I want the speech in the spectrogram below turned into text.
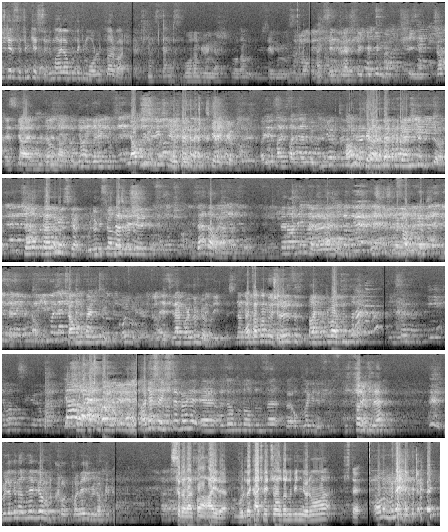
üç kere saçımı kestirdim hala buradaki morluklar var. Çıkmak ister misin? Bu adam güvenilir. Bu adam sevdiğim insan. Hangi senin tıraş fake yapayım mı? Şeyini. Eski halini. Ya, ya gerek yok. Yapmıyorum. Hiç, hiç gerek yok. Hiç gerek yok. Hayır sadece saçlarını götürüyor. Abi Kendi gözüküyor. Şu an hatırladım gözüküyor. Vlogu şu an şey hatırladım. Güzel de ama ya saçları. Fena değil de. Aynen. Eski eskide kaldı. Şu an bunu koyabilir miyim? Koy bunu ya. Eskiden koydurmuyordum. Eskiden ben takmam böyle şeyler. Şerefsiz. Takipçim artınca. Arkadaşlar işte böyle e, özel okulda olduğunuzda ve okula geliyorsunuz. Biz tabii ki de vlogun adı ne biliyor musun? Ko- kolej vlog. Sıralar falan ayrı. Burada kaç metre olduğunu bilmiyorum ama işte Oğlum bu ne?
